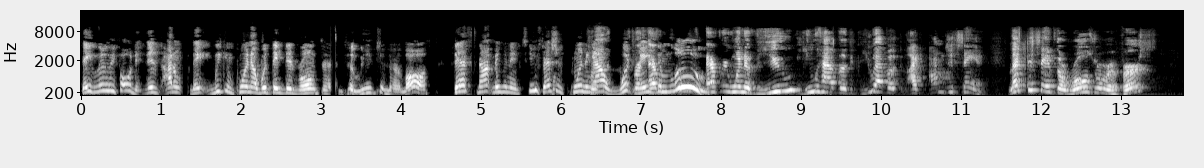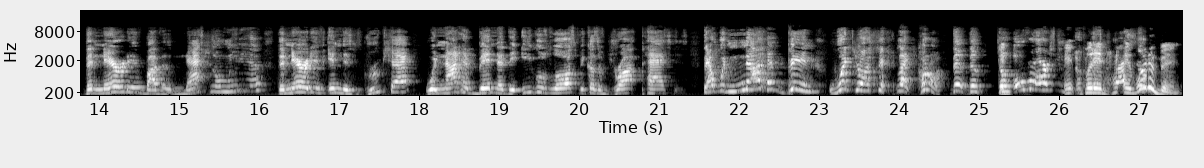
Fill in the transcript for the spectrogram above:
They literally folded. There's, I don't. They we can point out what they did wrong to, to lead to their loss. That's not making an excuse. That's just pointing for out what made every, them lose. every one of you, you have a you have a like I'm just saying. Let's just say if the roles were reversed, the narrative by the national media, the narrative in this group chat would not have been that the Eagles lost because of drop passes. That would not have been what y'all said. Like, hold on, the the the It, overarching. it, but it it would have been.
